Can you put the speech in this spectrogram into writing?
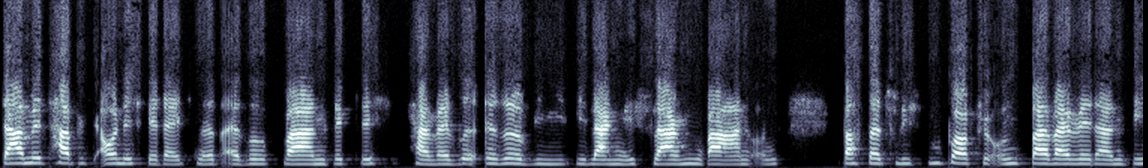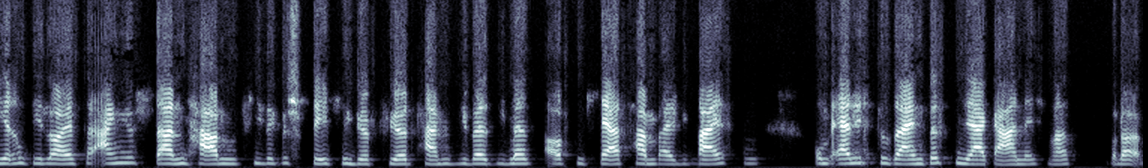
Damit habe ich auch nicht gerechnet. Also es waren wirklich teilweise irre, wie, wie lange die Schlangen waren und was natürlich super für uns war, weil wir dann, während die Leute angestanden haben, viele Gespräche geführt haben, die über Siemens aufgeklärt haben, weil die meisten um ehrlich zu sein, wissen ja gar nicht, was oder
